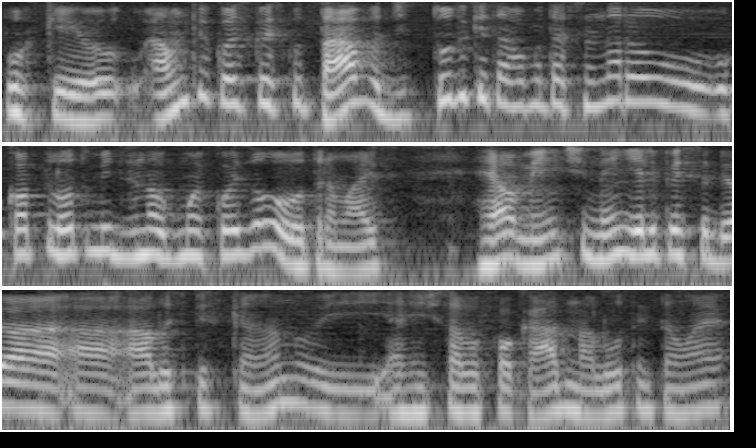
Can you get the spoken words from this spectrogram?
Porque eu, a única coisa que eu escutava de tudo que tava acontecendo era o, o copiloto me dizendo alguma coisa ou outra, mas realmente nem ele percebeu a, a, a luz piscando e a gente estava focado na luta, então é,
